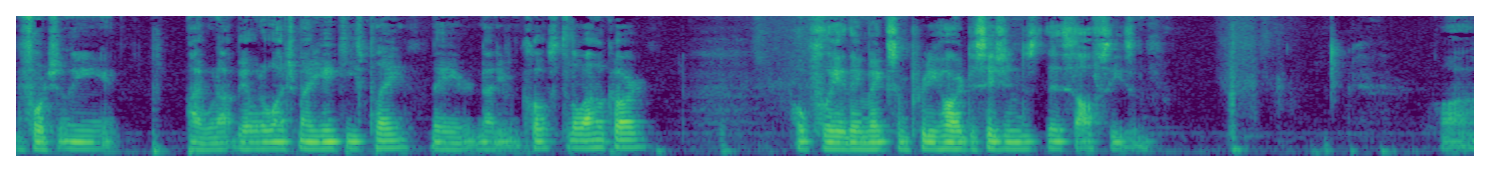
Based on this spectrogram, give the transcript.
Unfortunately, I will not be able to watch my Yankees play. They are not even close to the wild card. Hopefully, they make some pretty hard decisions this off season. Uh,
